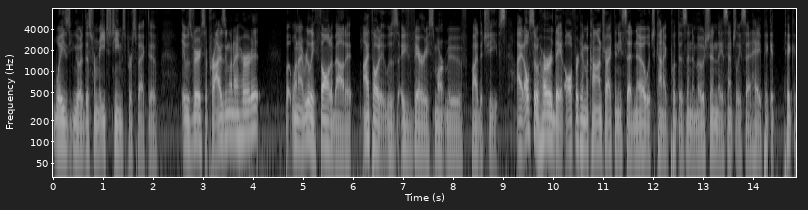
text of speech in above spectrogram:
ways you can go at this from each team's perspective. It was very surprising when I heard it, but when I really thought about it, I thought it was a very smart move by the Chiefs. I had also heard they had offered him a contract and he said no, which kind of put this into motion. They essentially said, "Hey, pick it, pick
